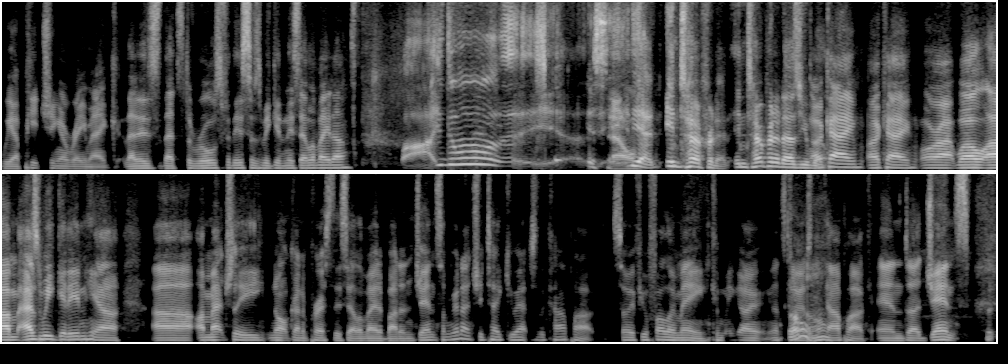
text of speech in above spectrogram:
we are pitching a remake. That is that's the rules for this as we get in this elevator. I do- yourself. yeah, interpret it. Interpret it as you will. Okay, okay, all right. Well, um, as we get in here, uh, I'm actually not going to press this elevator button, gents. I'm going to actually take you out to the car park. So if you'll follow me, can we go? Let's go to the Oh. car park. And uh, gents, This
